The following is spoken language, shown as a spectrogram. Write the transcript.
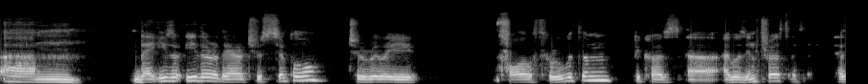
Um, they either either they're too simple to really follow through with them because uh, I lose interest uh,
